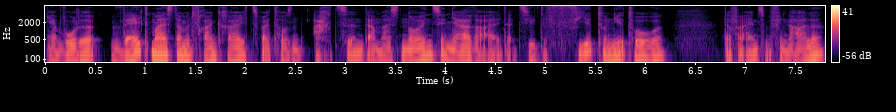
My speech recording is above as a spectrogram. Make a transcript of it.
Er wurde Weltmeister mit Frankreich 2018, damals 19 Jahre alt, erzielte vier Turniertore, davon eins im Finale.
